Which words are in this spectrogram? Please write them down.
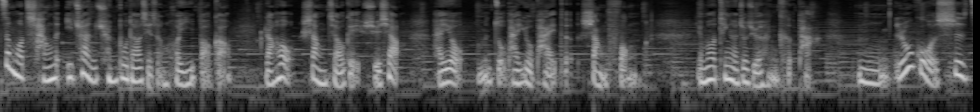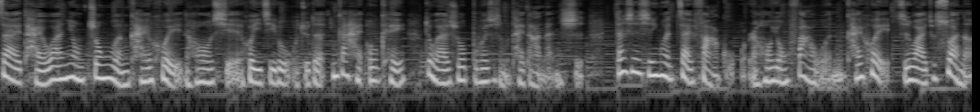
这么长的一串全部都要写成会议报告，然后上交给学校，还有我们左派右派的上峰，有没有听了就觉得很可怕？嗯，如果是在台湾用中文开会，然后写会议记录，我觉得应该还 OK，对我来说不会是什么太大难事。但是是因为在法国，然后用法文开会之外就算了，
